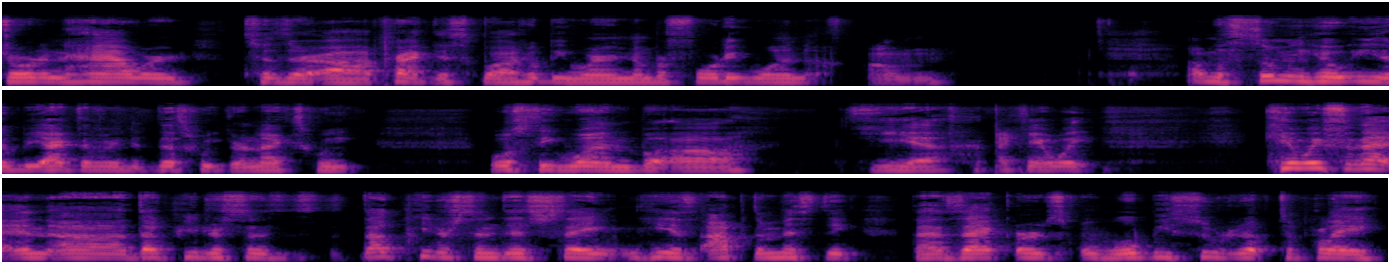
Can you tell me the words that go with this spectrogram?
Jordan Howard to their uh, practice squad. He'll be wearing number 41. Um, I'm assuming he'll either be activated this week or next week. We'll see when, but uh, yeah, I can't wait. Can't wait for that. And uh, Doug Pederson, Doug Pederson did say he is optimistic that Zach Ertz will be suited up to play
